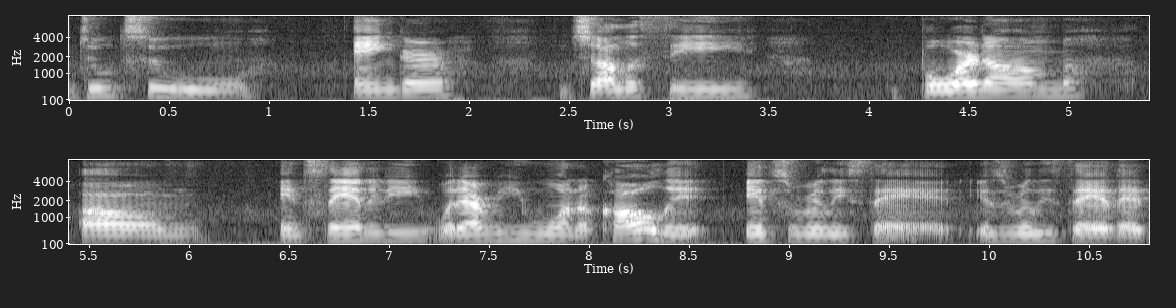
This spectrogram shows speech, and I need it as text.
due to anger, jealousy, boredom, um, insanity, whatever you want to call it, it's really sad. It's really sad that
